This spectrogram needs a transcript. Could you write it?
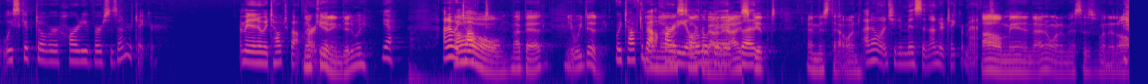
we skipped over Hardy versus Undertaker. I mean, I know we talked about No Hardy. kidding, did we? Yeah, I know we talked. oh, my bad. Yeah, we did. We talked Yeah, about no, Hardy let's a little about bit, it. I skipped. I missed that one. I don't want you to miss an Undertaker match. Oh man, I don't want to miss this one at all.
